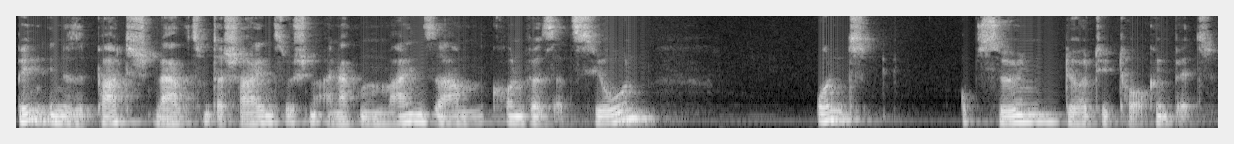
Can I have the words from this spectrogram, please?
bin in der sympathischen Lage zu unterscheiden zwischen einer gemeinsamen Konversation und obszön Dirty Talk im Bett.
